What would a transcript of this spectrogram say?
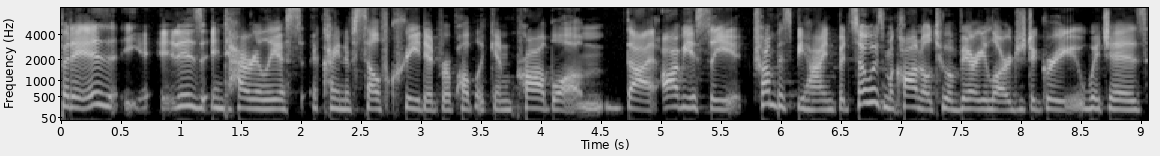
But it is it is entirely a, a kind of self-created Republican problem that obviously Trump is behind, but so is McConnell to a very large degree, which is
